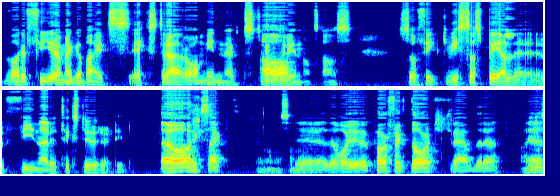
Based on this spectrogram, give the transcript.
var det 4 megabytes extra ramminne tryckte Ja. in någonstans? Så fick vissa spel eh, finare texturer typ. Ja, exakt. Det. Eh, det var ju Perfect Dark krävde det. Ja, Eh,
